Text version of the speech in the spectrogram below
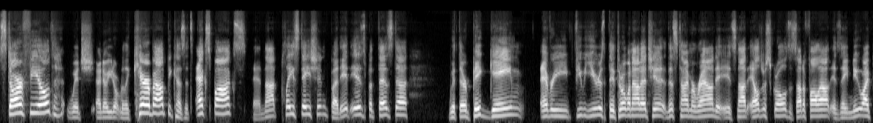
Starfield, which I know you don't really care about because it's Xbox and not PlayStation, but it is Bethesda with their big game every few years they throw one out at you this time around it's not elder scrolls it's not a fallout it's a new ip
